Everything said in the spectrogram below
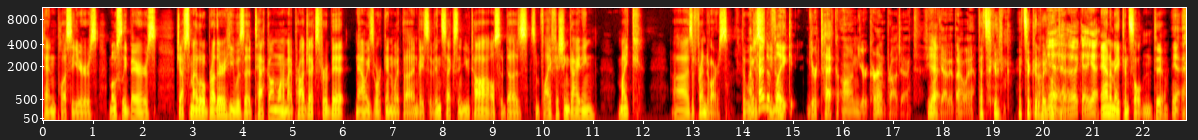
10 plus years, mostly bears. Jeff's my little brother. He was a tech on one of my projects for a bit. Now he's working with uh, invasive insects in Utah, also does some fly fishing guiding. Mike uh, is a friend of ours. That we I'm just, kind of you know- like your tech on your current project, if you Yeah. look at it that way. That's a good. That's a good way to look at it. Yeah. Okay. Yeah. Anime consultant too. Yeah.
